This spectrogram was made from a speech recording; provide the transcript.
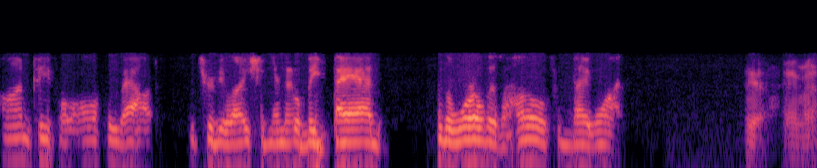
on people all throughout the tribulation, and it'll be bad for the world as a whole from day one. Yeah, amen.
